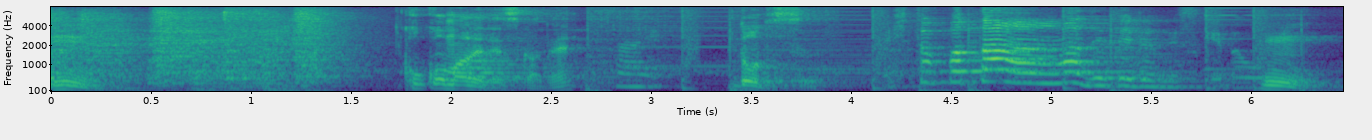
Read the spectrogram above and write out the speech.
うん。ここまでですかね。はい。どうです？一パターンは出てるんですけど、うん。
